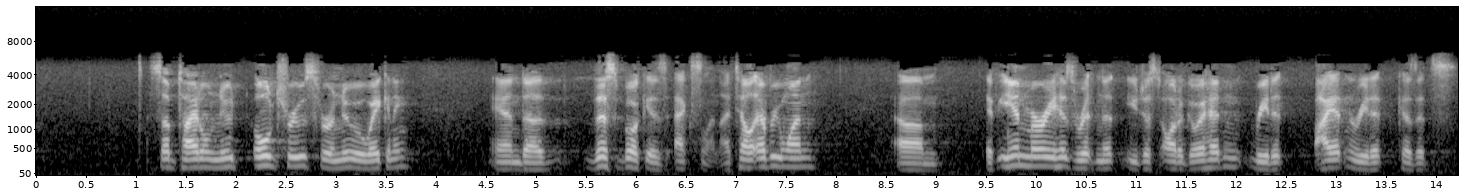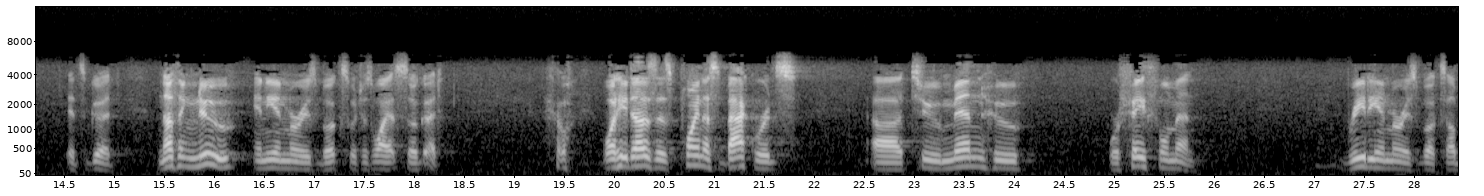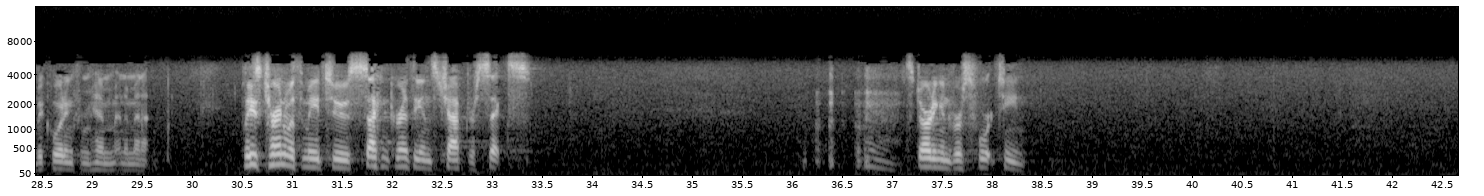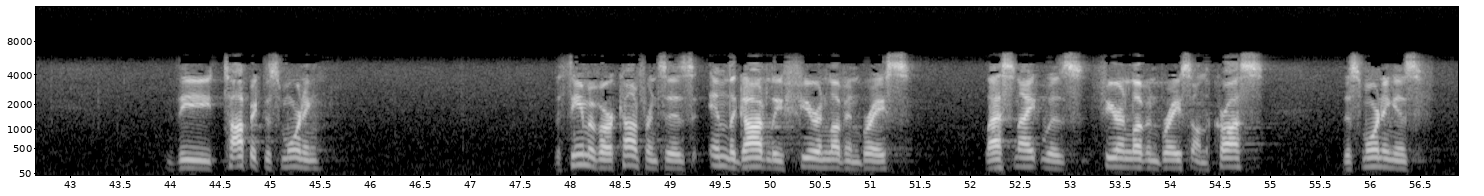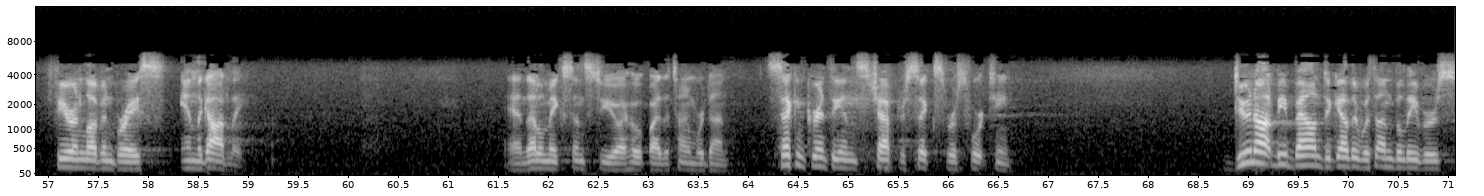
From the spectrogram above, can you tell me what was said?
Subtitle New, Old Truths for a New Awakening. And uh, this book is excellent. I tell everyone um, if Iain Murray has written it, you just ought to go ahead and read it, buy it and read it, because it's, it's good. Nothing new in Iain Murray's books, which is why it's so good. what he does is point us backwards uh, to men who were faithful men. Read Iain Murray's books. I'll be quoting from him in a minute. Please turn with me to 2 Corinthians chapter 6. Starting in verse 14. The topic this morning, the theme of our conference is In the Godly Fear and Love Embrace. Last night was Fear and Love Embrace on the cross. This morning is Fear and Love Embrace in the Godly. And that'll make sense to you, I hope, by the time we're done. 2 Corinthians chapter 6, verse 14. Do not be bound together with unbelievers.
